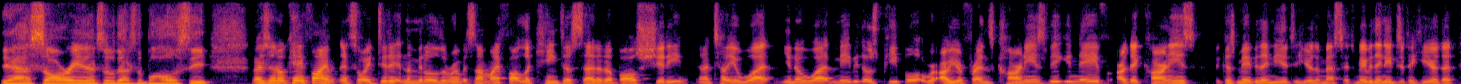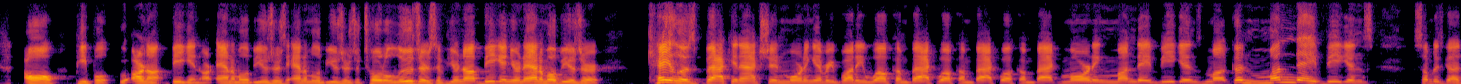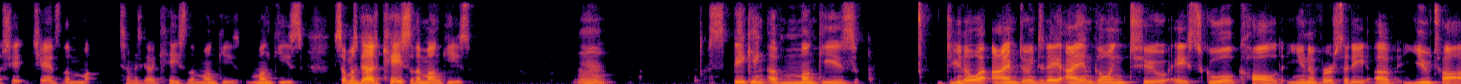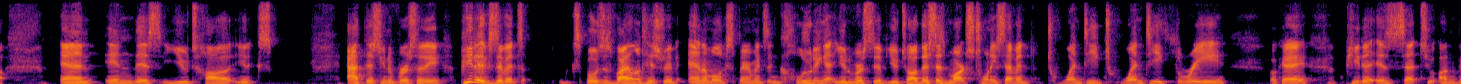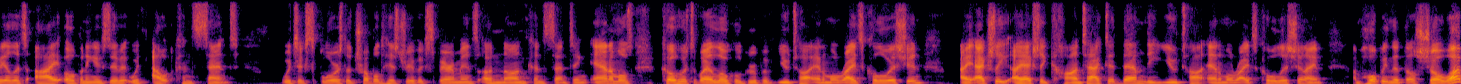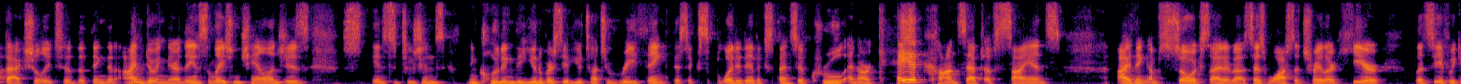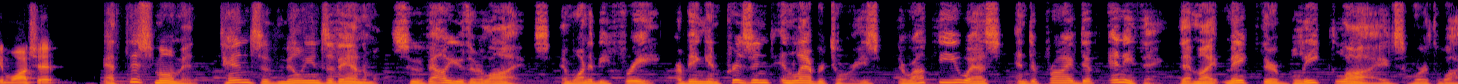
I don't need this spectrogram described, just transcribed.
Yeah, sorry. That's, that's the policy. And I said, okay, fine. And so I did it in the middle of the room. It's not my fault La Quinta set it up all shitty. And I tell you what, you know what? Maybe those people are your friends carnies, vegan Nave. Are they carnies? Because maybe they needed to hear the message. Maybe they needed to hear that all people who are not vegan are animal abusers. Animal abusers are total losers. If you're not vegan, you're an animal abuser. Kayla's back in action. Morning, everybody. Welcome back. Welcome back. Welcome back. Morning, Monday, vegans. Mo- good Monday, vegans. Somebody's got a ch- chance of the. Mo- somebody's got a case of the monkeys. Monkeys. Someone's got a case of the monkeys. Mm. Speaking of monkeys, do you know what I'm doing today? I am going to a school called University of Utah. And in this Utah, at this university, PETA exhibits exposes violent history of animal experiments, including at University of Utah. This is March 27, 2023. Okay. PETA is set to unveil its eye-opening exhibit without consent which explores the troubled history of experiments on non-consenting animals, co-hosted by a local group of Utah Animal Rights Coalition. I actually I actually contacted them, the Utah Animal Rights Coalition. I'm I'm hoping that they'll show up actually to the thing that I'm doing there. The installation challenges institutions, including the University of Utah, to rethink this exploitative, expensive, cruel, and archaic concept of science. I think I'm so excited about. It, it says watch the trailer here. Let's see if we can watch it. At this moment, tens of millions of animals who value their lives and want to be free are being imprisoned in laboratories throughout the U.S. and deprived of anything that might make their bleak lives worthwhile.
